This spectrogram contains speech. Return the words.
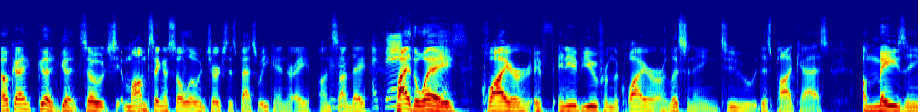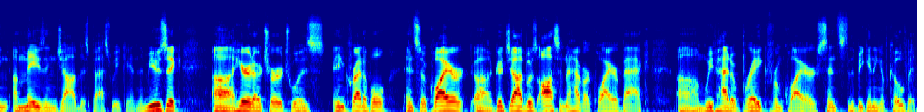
Okay, good, good. So, she, mom sang a solo in church this past weekend, right? On Sunday. I think. By the way, yes. choir, if any of you from the choir are listening to this podcast, amazing, amazing job this past weekend. The music uh, here at our church was incredible. And so, choir, uh, good job. It was awesome to have our choir back. Um, we've had a break from choir since the beginning of COVID.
